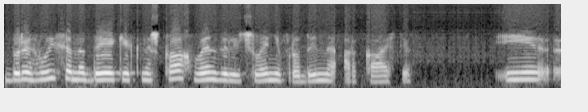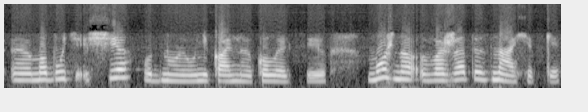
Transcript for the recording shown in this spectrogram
Береглися на деяких книжках вензелі членів родини Аркасів. І, мабуть, ще одною унікальною колекцією можна вважати знахідки,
